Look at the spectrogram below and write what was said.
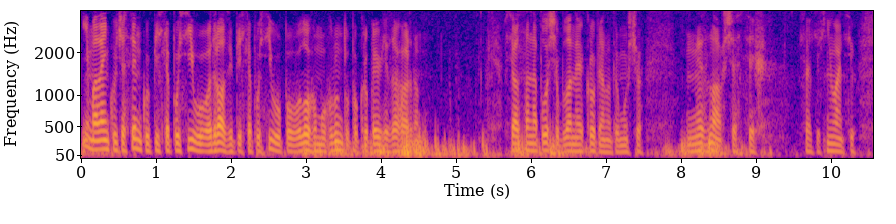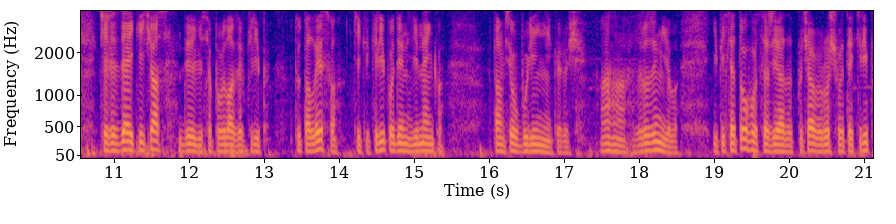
І маленьку частинку після посіву, одразу після посіву по вологому ґрунту покропив гізагардом. Вся остальна площа була не кропляна, тому що не знав ще цих всяких нюансів. Через деякий час, дивлюся, повилазив кріп. Тут лисо, тільки кріп один рівненько, там все в бур'яні. коротше. Ага, зрозуміло. І після того це ж я почав вирощувати кріп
